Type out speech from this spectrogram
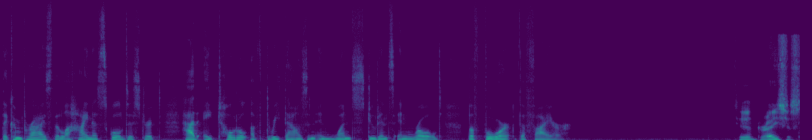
that comprised the Lahaina School District had a total of 3,001 students enrolled before the fire. Good gracious.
